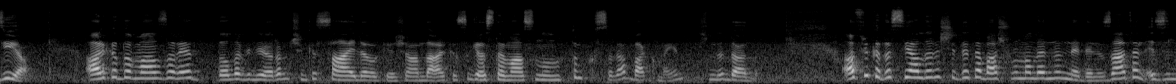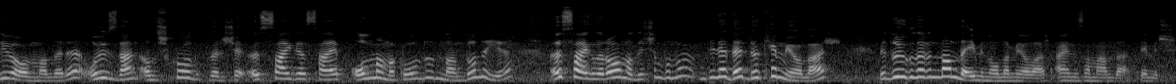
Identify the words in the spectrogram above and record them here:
diyor. Arkada manzaraya dalabiliyorum çünkü sahile bakıyor şu anda arkası. Göz temasını unuttum kusura bakmayın. Şimdi döndüm. Afrika'da siyahların şiddete başvurmalarının nedeni zaten eziliyor olmaları. O yüzden alışık oldukları şey öz saygıya sahip olmamak olduğundan dolayı öz saygıları olmadığı için bunu dile de dökemiyorlar. Ve duygularından da emin olamıyorlar aynı zamanda demiş.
